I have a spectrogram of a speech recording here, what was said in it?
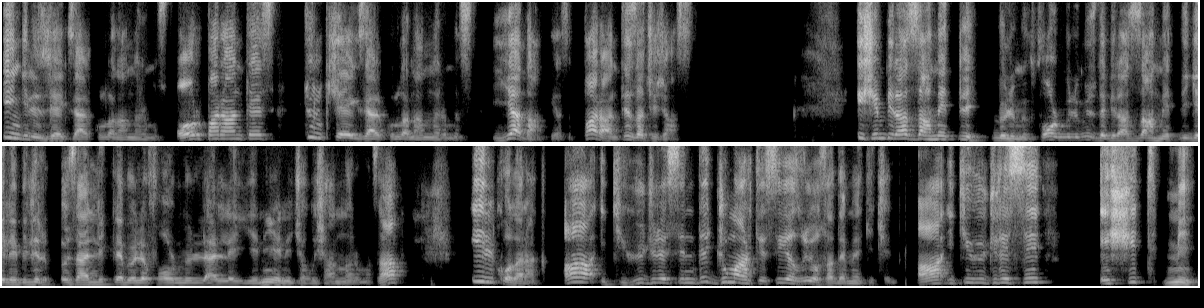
İngilizce Excel kullananlarımız or parantez, Türkçe Excel kullananlarımız ya da yazıp parantez açacağız. İşin biraz zahmetli bölümü. Formülümüz de biraz zahmetli gelebilir. Özellikle böyle formüllerle yeni yeni çalışanlarımıza. İlk olarak A2 hücresinde cumartesi yazıyorsa demek için. A2 hücresi eşit mi?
